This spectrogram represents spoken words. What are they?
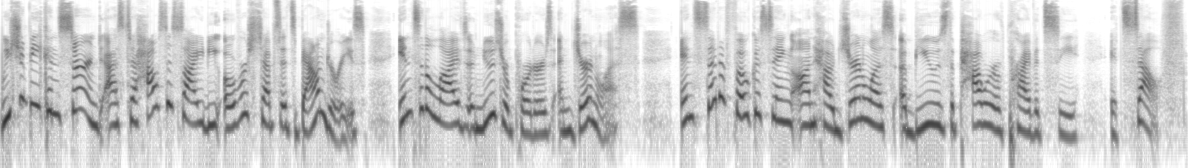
We should be concerned as to how society oversteps its boundaries into the lives of news reporters and journalists, instead of focusing on how journalists abuse the power of privacy itself.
